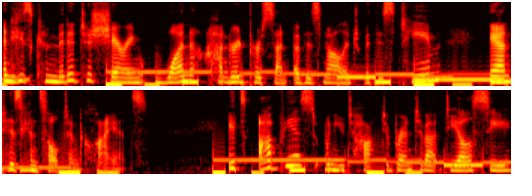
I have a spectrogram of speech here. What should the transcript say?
And he's committed to sharing 100% of his knowledge with his team and his consultant clients. It's obvious when you talk to Brent about DLC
